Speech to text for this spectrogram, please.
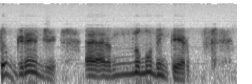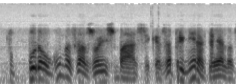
tão grande uh, no mundo inteiro? por algumas razões básicas. A primeira delas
